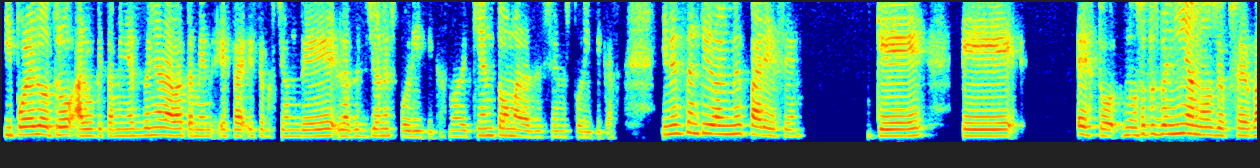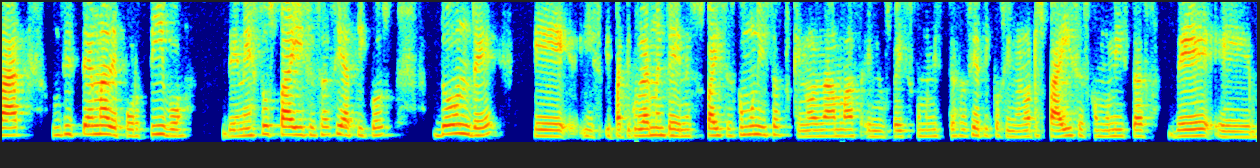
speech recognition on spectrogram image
y por el otro, algo que también ya se señalaba, también esta, esta cuestión de las decisiones políticas, ¿no? de quién toma las decisiones políticas. Y en ese sentido, a mí me parece que eh, esto, nosotros veníamos de observar un sistema deportivo de, en estos países asiáticos donde eh, y, particularmente en esos países comunistas, porque no nada más en los países comunistas asiáticos, sino en otros países comunistas de eh,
